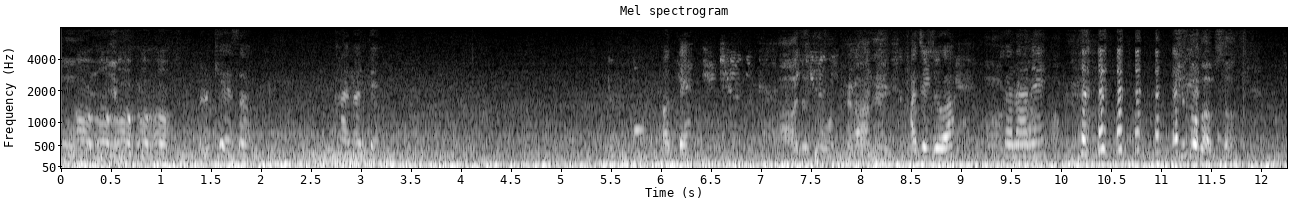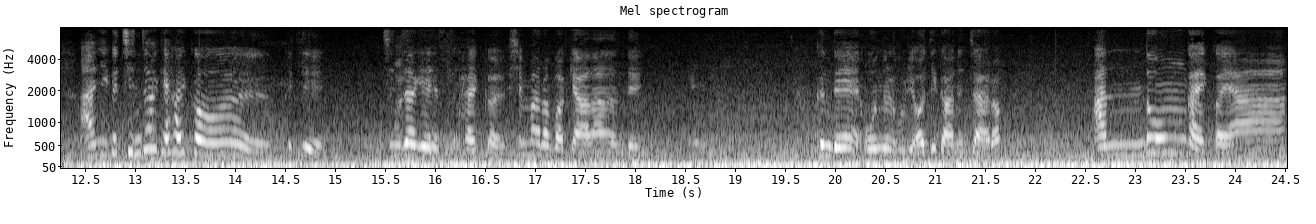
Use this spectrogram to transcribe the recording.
어, 어, 이게 어, 맞는 어, 어. 이렇게 해서 가는데. 어때? 아주 좋아. 편안해. 아주 좋아? 어, 편안해? 편안- 어, 필요가 없어. 아니, 그 진작에 할 걸. 그치? 진작에 했- 할 걸. 10만 원밖에 안 하는데. 근데 오늘 우리 어디 가는지 알아? 안동 갈 거야.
